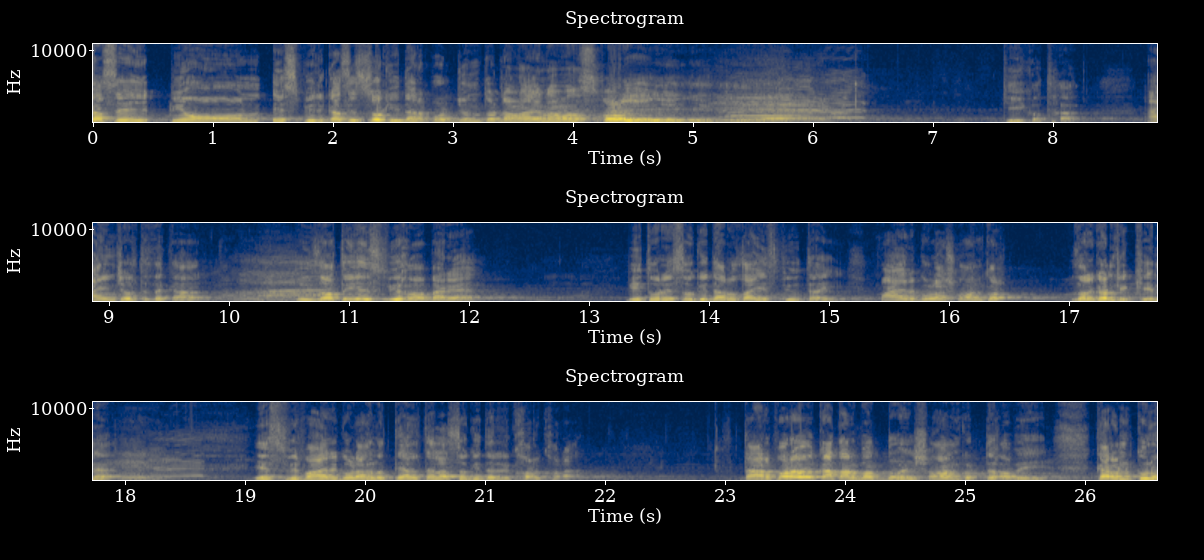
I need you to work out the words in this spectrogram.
কাছে পিয়ন এসপির কাছে চকিদার পর্যন্ত দাঁড়ায় নামাজ পড়ে। কি কথা? আইন চলতেছে কার? তুই যতই এসপি হ, বারে। ভিতরে চকিদারও তাই এসপিও তাই। পায়ের গোড়া সমান কর। যেরকম ঠিক কি না এসপির পায়ের গোড়া হলো তেল তেলা চকিদারের খড়খড়া। তারপরেও কাতারবদ্ধ হয়ে সমান করতে হবে, কারণ কোনো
